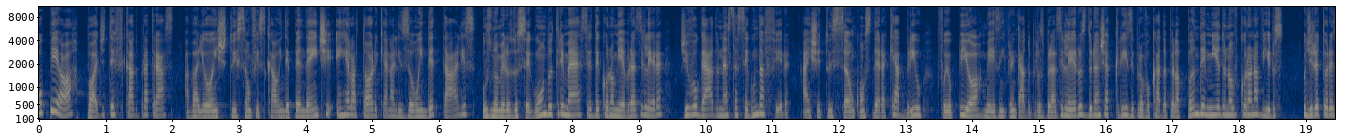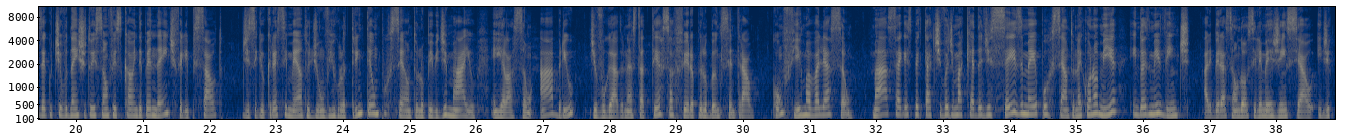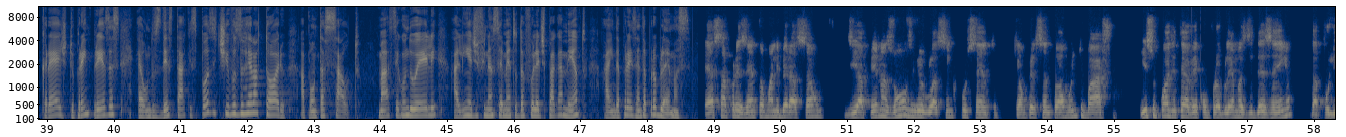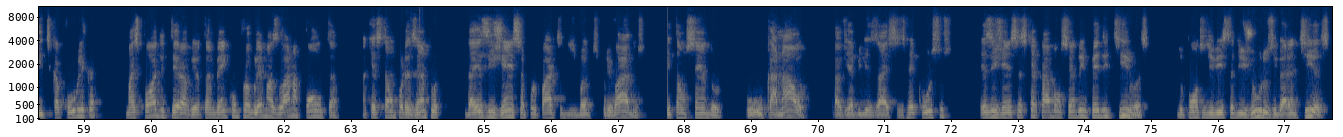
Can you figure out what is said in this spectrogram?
O pior pode ter ficado para trás, avaliou a instituição fiscal independente em relatório que analisou em detalhes os números do segundo trimestre da economia brasileira, divulgado nesta segunda-feira. A instituição considera que abril foi o pior mês enfrentado pelos brasileiros durante a crise provocada pela pandemia do novo coronavírus. O diretor executivo da instituição fiscal independente, Felipe Salto, disse que o crescimento de 1,31% no PIB de maio em relação a abril divulgado nesta terça-feira pelo Banco Central, confirma a avaliação. Mas segue a expectativa de uma queda de 6,5% na economia em 2020. A liberação do auxílio emergencial e de crédito para empresas é um dos destaques positivos do relatório, aponta Salto. Mas, segundo ele, a linha de financiamento da folha de pagamento ainda apresenta problemas. Essa apresenta uma liberação de apenas 11,5%, que é um percentual muito baixo. Isso pode ter a ver com problemas de desenho da política pública, mas pode ter a ver também com problemas lá na ponta. A questão, por exemplo, da exigência por parte dos bancos privados, que estão sendo o, o canal para viabilizar esses recursos, exigências que acabam sendo impeditivas do ponto de vista de juros e garantias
